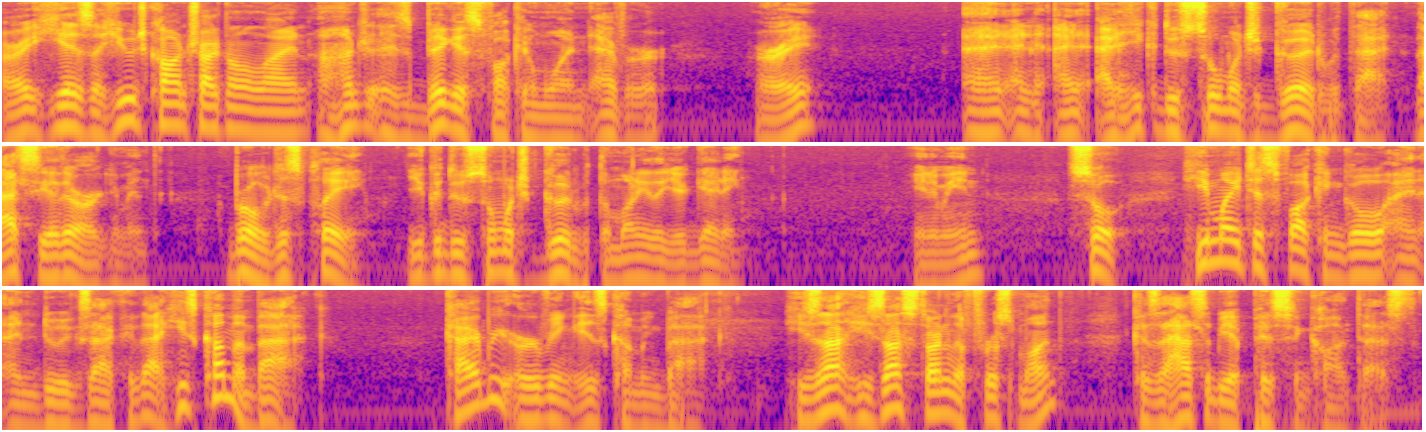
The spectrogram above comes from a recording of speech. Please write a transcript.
All right, he has a huge contract on the line, hundred, his biggest fucking one ever. All right, and, and and and he could do so much good with that. That's the other argument, bro. Just play. You could do so much good with the money that you're getting. You know what I mean? So he might just fucking go and, and do exactly that. He's coming back. Kyrie Irving is coming back. He's not he's not starting the first month because it has to be a pissing contest.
